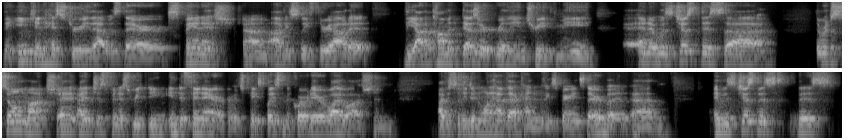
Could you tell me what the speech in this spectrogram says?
the Incan history that was there, Spanish, um, obviously throughout it. The Atacama Desert really intrigued me, and it was just this. Uh, there was so much. I, I just finished reading Into Thin Air, which takes place in the Cordillera Huayhuash, and obviously didn't want to have that kind of experience there, but um, it was just this this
